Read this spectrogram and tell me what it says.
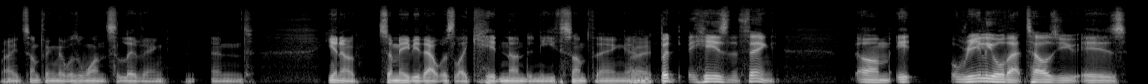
right? Something that was once living and, and you know, so maybe that was like hidden underneath something. And, Right. But here's the thing, um, it really all that tells you is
